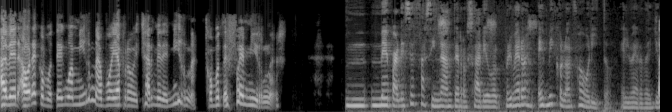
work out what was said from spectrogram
A ver, ahora como tengo a Mirna, voy a aprovecharme de Mirna. ¿Cómo te fue, Mirna? Me parece fascinante, Rosario. Primero, es, mi color favorito, el verde. Yo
